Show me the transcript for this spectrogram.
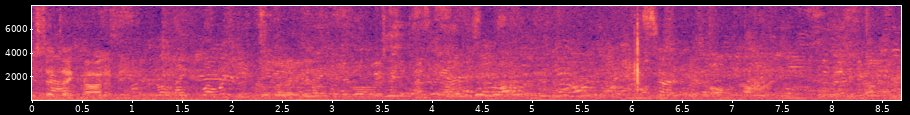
Just a dichotomy. Like,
